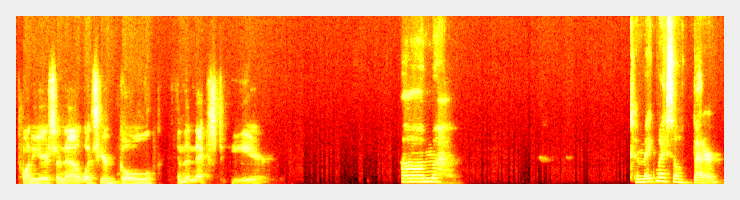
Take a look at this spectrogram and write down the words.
20 years from now. What's your goal in the next year? Um, to make myself better,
